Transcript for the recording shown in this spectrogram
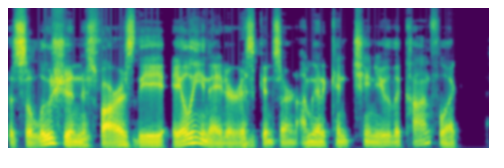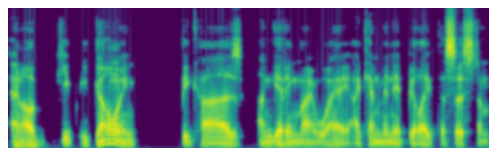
the solution as far as the alienator is concerned. I'm going to continue the conflict and I'll keep going because I'm getting my way. I can manipulate the system.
